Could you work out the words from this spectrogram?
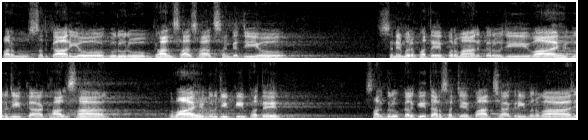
ਪਰਮ ਸਤਕਾਰਿਓ ਗੁਰੂ ਰੂਪ ਖਾਲਸਾ ਸਾਧ ਸੰਗਤ ਜੀਓ। ਸਨਿਮਰ ਫਤਿਹ ਪ੍ਰਵਾਨ ਕਰੋ ਜੀ, ਵਾਹਿਗੁਰੂ ਜੀ ਕਾ ਖਾਲਸਾ, ਵਾਹਿਗੁਰੂ ਜੀ ਕੀ ਫਤਿਹ। ਸਤਿਗੁਰੂ ਕਲਗੀਧਰ ਸੱਚੇ ਪਾਤਸ਼ਾਹ ਗਰੀਬ ਨਵਾਜ,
